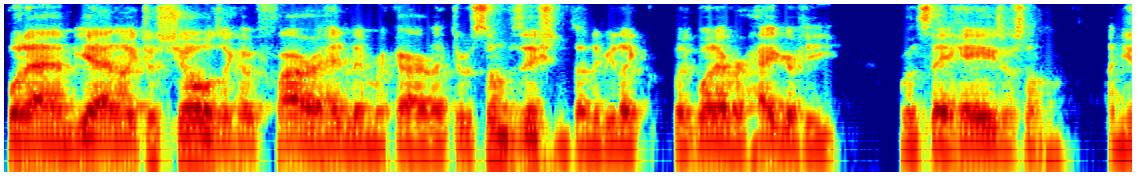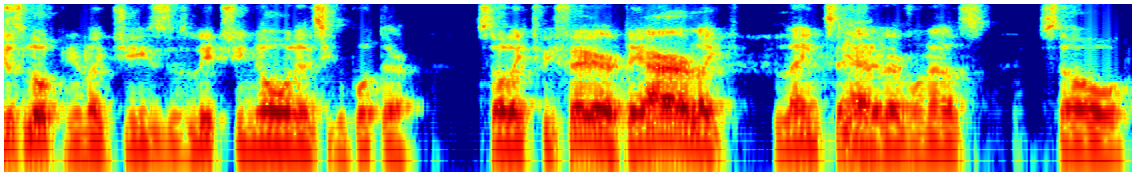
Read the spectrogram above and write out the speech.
But um, yeah, and it just shows like how far ahead Limerick are. Like there was some positions and they'd be like like whatever Hegarty will say Hayes or something, and you just look and you're like, Jesus, there's literally no one else you could put there. So like to be fair, they are like lengths ahead Yeah. of everyone else. So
